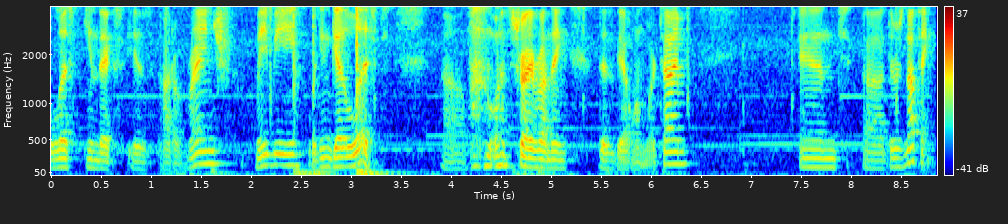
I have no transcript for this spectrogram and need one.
list index is out of range. Maybe we can get a list. Uh, let's try running this guy one more time. And uh, there's nothing.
